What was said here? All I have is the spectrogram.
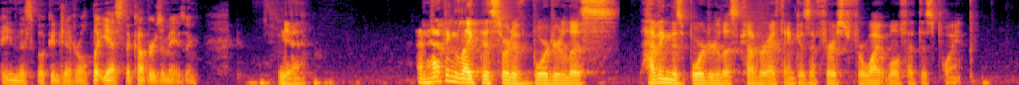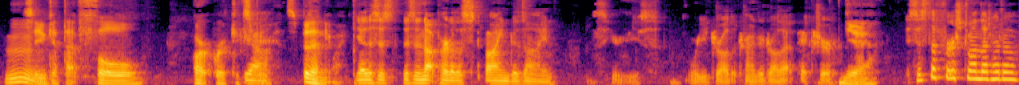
in this book in general. But yes, the cover's amazing. Yeah. And having like this sort of borderless having this borderless cover, I think, is a first for White Wolf at this point. Hmm. So you get that full artwork Yeah. experience. But anyway. yeah, this is this is not part of the spine design series where you draw the trying to draw that picture. Yeah. Is this the first one that had a?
